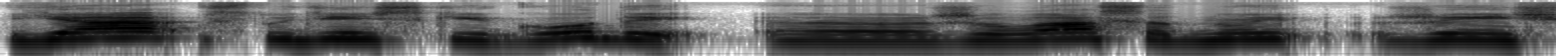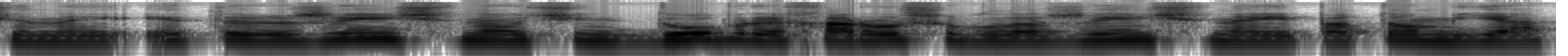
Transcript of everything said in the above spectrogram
Я в студенческие годы э, жила с одной женщиной. Эта женщина очень добрая, хорошая была женщина, и потом я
